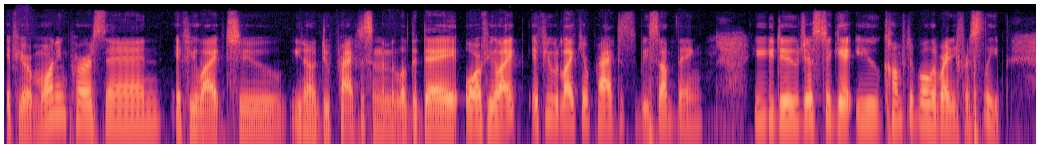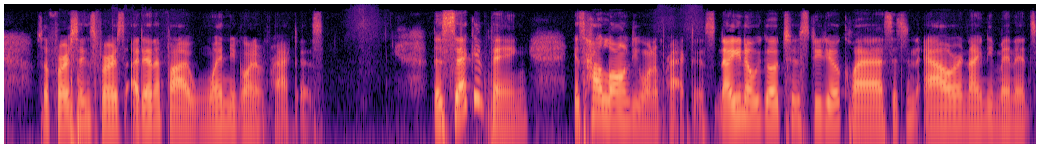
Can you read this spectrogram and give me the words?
if you're a morning person, if you like to, you know, do practice in the middle of the day, or if you like if you would like your practice to be something you do just to get you comfortable and ready for sleep. So first things first, identify when you're going to practice. The second thing is how long do you want to practice? Now, you know, we go to a studio class, it's an hour, 90 minutes.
